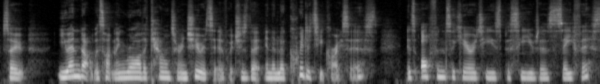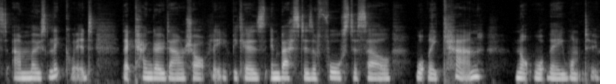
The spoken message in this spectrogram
So you end up with something rather counterintuitive, which is that in a liquidity crisis, it's often securities perceived as safest and most liquid that can go down sharply because investors are forced to sell what they can, not what they want to.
